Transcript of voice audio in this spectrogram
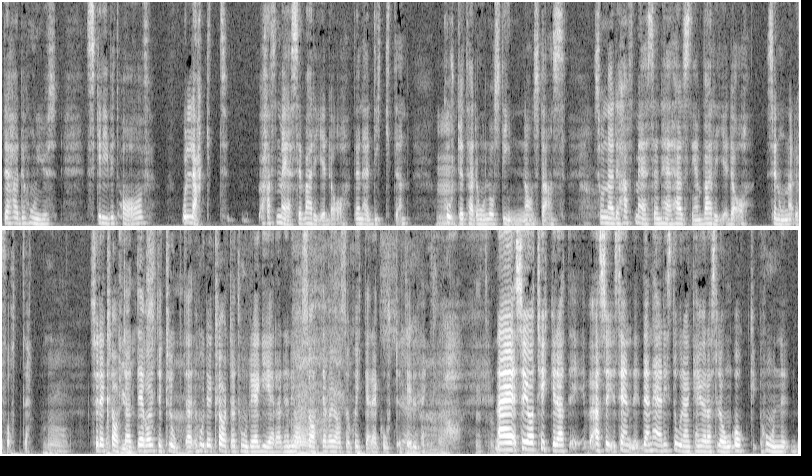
det hade hon ju skrivit av och lagt, haft med sig varje dag, den här dikten. Mm. Kortet hade hon låst in någonstans. Så hon hade haft med sig den här hälsningen varje dag sedan hon hade fått det. Ja. Så det är klart Gud, att det var inte klokt. Att, det är klart att hon reagerade när jag Ja. sa att det var jag som skickade det kortet till dig. Nej, så jag tycker att alltså, sen, den här historien kan göras lång och hon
